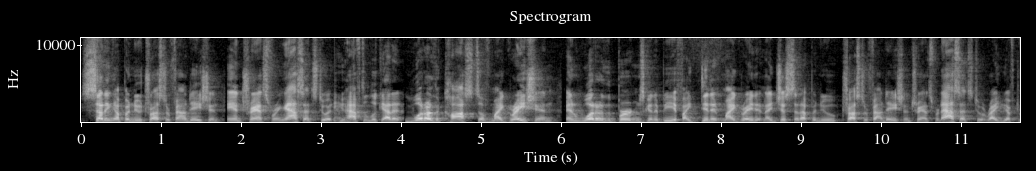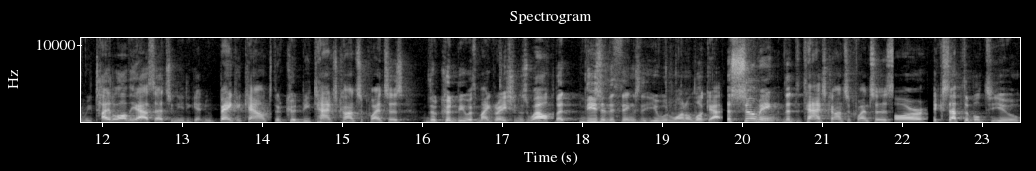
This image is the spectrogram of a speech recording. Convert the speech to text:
setting up a new trust or foundation and transferring assets to it. You have to look at it what are the costs of migration and what are the burdens going to be if I didn't migrate it and I just set up a new trust or foundation and transferred assets to it, right? You have to retitle all the assets, you need to get new bank accounts, there could be tax consequences. There could be with migration as well, but these are the things that you would want to look at. Assuming that the tax consequences are acceptable to you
